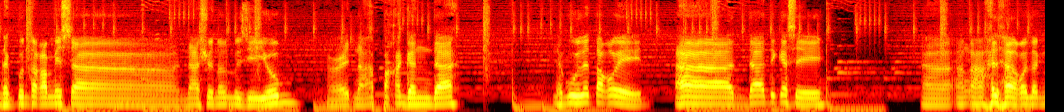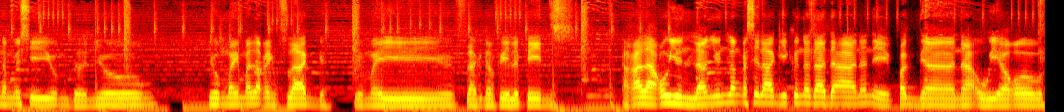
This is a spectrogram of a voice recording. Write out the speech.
nagpunta kami sa National Museum. Alright, napakaganda. Nagulat ako eh. Ah, dati kasi ah, ang akala ko lang na museum doon yung yung may malaking flag, yung may flag ng Philippines. Akala ko yun lang. Yun lang kasi lagi ko nadadaanan eh. Pag ah, nauwi ako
